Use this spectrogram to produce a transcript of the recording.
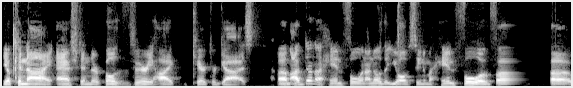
you know, Kani, Ashton, they're both very high character guys. Um, I've done a handful, and I know that you all have seen them, a handful of uh, uh,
